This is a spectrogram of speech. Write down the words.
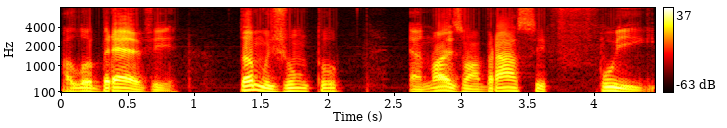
Alô, breve. Tamo junto. É nóis, um abraço e fui.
